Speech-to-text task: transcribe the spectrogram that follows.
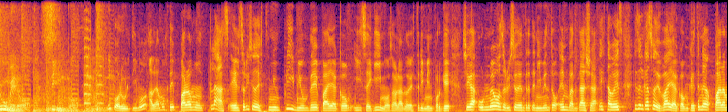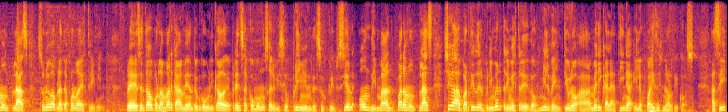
Número 5. Y por último, hablamos de Paramount Plus, el servicio de streaming premium de Viacom y seguimos hablando de streaming porque llega un nuevo servicio de entretenimiento en pantalla. Esta vez es el caso de Viacom que estrena Paramount Plus, su nueva plataforma de streaming. Presentado por la marca mediante un comunicado de prensa como un servicio premium de suscripción on demand, Paramount Plus llega a partir del primer trimestre de 2021 a América Latina y los países nórdicos. Así,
